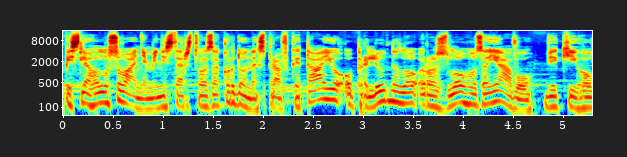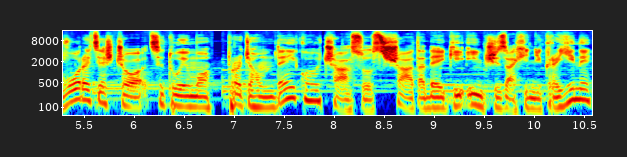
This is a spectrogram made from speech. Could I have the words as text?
Після голосування Міністерство закордонних справ Китаю оприлюднило розлогу заяву, в якій говориться, що цитуємо протягом деякого часу США та деякі інші західні країни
